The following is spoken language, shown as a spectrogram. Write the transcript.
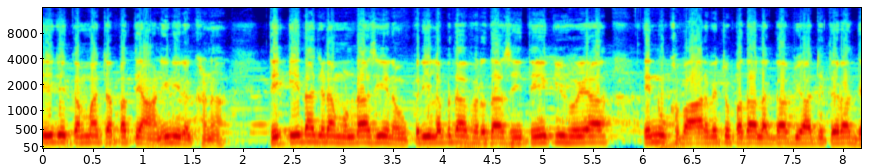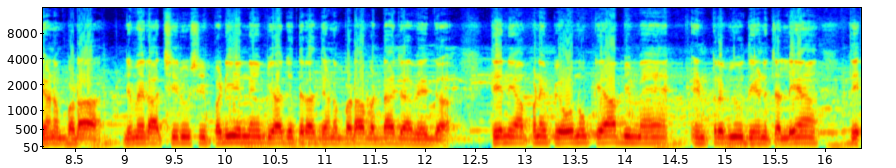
ਇਹ ਜੇ ਕੰਮਾਂ 'ਚ ਆਪਾਂ ਧਿਆਨ ਹੀ ਨਹੀਂ ਰੱਖਣਾ। ਤੇ ਇਹਦਾ ਜਿਹੜਾ ਮੁੰਡਾ ਸੀ, ਇਹ ਨੌਕਰੀ ਲੱਭਦਾ ਫਿਰਦਾ ਸੀ, ਤੇ ਇਹ ਕੀ ਹੋਇਆ? ਇਹਨੂੰ ਅਖਬਾਰ ਵਿੱਚੋਂ ਪਤਾ ਲੱਗਾ ਵੀ ਅੱਜ ਤੇਰਾ ਦਿਨ ਬੜਾ, ਜਿਵੇਂ ਰਾਛੀ ਰੂਸ਼ੀ ਪੜ੍ਹੀ ਇਹਨੇ ਵੀ ਅੱਜ ਤੇਰਾ ਦਿਨ ਬੜਾ ਵੱਡਾ ਜਾਵੇਗਾ। ਤੇ ਇਹਨੇ ਆਪਣੇ ਪਿਓ ਨੂੰ ਕਿਹਾ ਵੀ ਮੈਂ ਇੰਟਰਵਿਊ ਦੇਣ ਚੱਲਿਆ ਤੇ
